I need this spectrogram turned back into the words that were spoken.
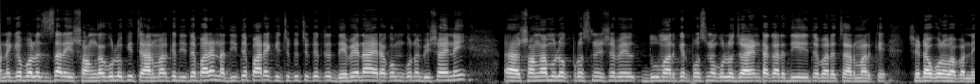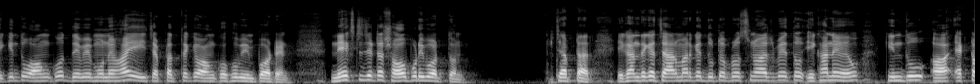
অনেকে বলে যে স্যার, এই সংজ্ঞাগুলো কি চার মার্কে দিতে পারে? না, দিতে পারে, কিছু কিছু ক্ষেত্রে দেবে না, এরকম কোনো বিষয় নেই। সংজ্ঞামূলক প্রশ্ন হিসেবে দু মার্কের প্রশ্নগুলো জয়েন্ট আকারে দিয়ে দিতে পারে চার মার্কে, সেটাও কোনো ব্যাপার নেই। কিন্তু অঙ্ক দেবে মনে হয়, এই চ্যাপ্টার থেকে অঙ্ক খুব ইম্পর্ট্যান্ট নেক্সট যেটা সহপরিবর্তন। চ্যাপ্টার এখান থেকে চার মার্কের দুটো প্রশ্ন আসবে। তো এখানেও কিন্তু একটা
